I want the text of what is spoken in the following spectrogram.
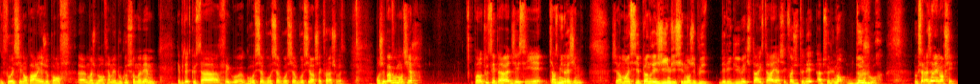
il faut essayer d'en parler, je pense. Moi, je me renfermais beaucoup sur moi-même et peut-être que ça fait grossir, grossir, grossir, grossir à chaque fois la chose. Bon, je vais pas vous mentir, pendant toutes ces périodes, j'ai essayé 15 000 régimes. J'ai vraiment essayé plein de régimes, j'ai essayé de manger plus des légumes, etc., etc. Et à chaque fois, je tenais absolument deux jours. Donc ça n'a jamais marché.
